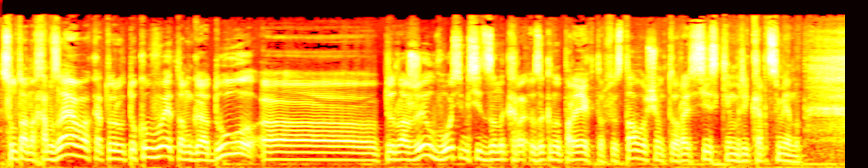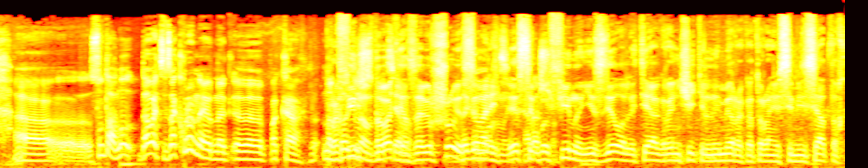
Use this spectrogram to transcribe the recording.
Султана Хамзаева, который только в этом году э, предложил 80 законопроектов и стал, в общем-то, российским рекордсменом. Султан, ну, давайте закроем, наверное, пока Про финнов давайте тему. я завершу, если можно. Если Хорошо. бы финны не сделали те ограничительные меры, которые они в 70-х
